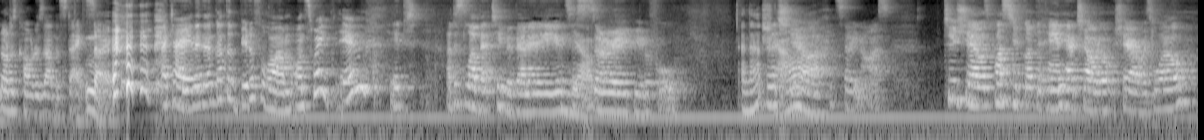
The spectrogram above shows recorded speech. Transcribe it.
not as cold as other states. No. Okay, and then they've got the beautiful um, ensuite M. It, I just love that timber vanity. It's Yeah. just so beautiful. and that And shower. shower. It's so nice. Two showers, plus you've got the handheld shower, shower as well.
